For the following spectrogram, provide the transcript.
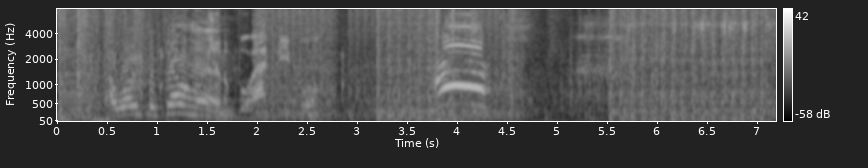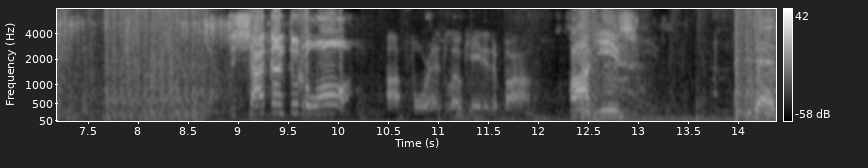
I want to kill him. black people. Ah! Just shotgun through the wall. Op 4 has located a bomb. Poggies. Dead.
